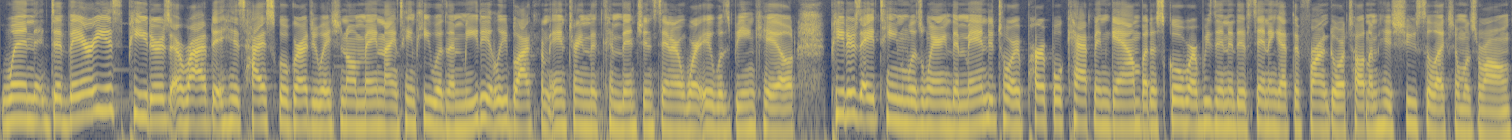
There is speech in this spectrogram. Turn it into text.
when Devarius Peters arrived at his high school graduation on May 19th, he was immediately blocked from entering the convention center where it was being held. Peters, 18, was wearing the mandatory purple cap and gown, but a school representative standing at the front door told him his shoe selection was wrong.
